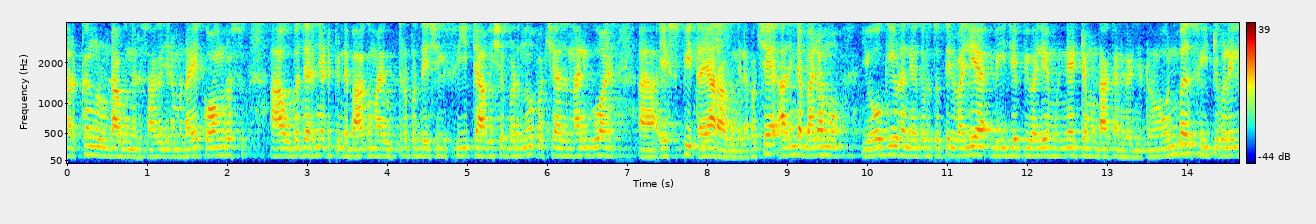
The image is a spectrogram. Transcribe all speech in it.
തർക്കങ്ങൾ ഉണ്ടാകുന്ന ഒരു സാഹചര്യമുണ്ടായി. കോൺഗ്രസ് ആ ഉപതെരഞ്ഞെടുപ്പിന്റെ ഭാഗമായി ഉത്തർപ്രദേശിൽ സീറ്റ് ആവശ്യപ്പെടുന്നു. പക്ഷേ അത് നൽകുവാൻ എസ് പി തയ്യാറാകുന്നില്ല. പക്ഷേ അതിന്റെ ബലമോ യോഗിയുടെ നേതൃത്വത്തിൽ വലിയ ബി ജെ പി വലിയ മുന്നേറ്റം ഉണ്ടാക്കാൻ കഴിഞ്ഞിട്ടുണ്ട്. ഒൻപത് സീറ്റുകളിൽ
